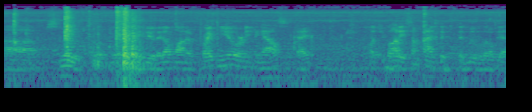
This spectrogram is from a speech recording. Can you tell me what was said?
uh, smooth what they do. They don't want to frighten you or anything else, okay? But your body sometimes could, could move a little bit.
